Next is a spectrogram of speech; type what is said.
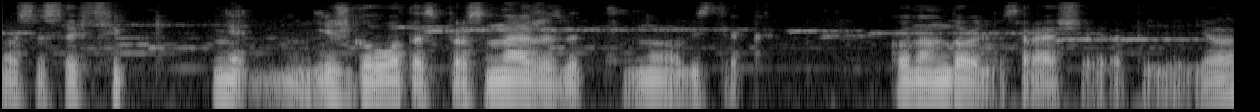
nors jisai fik, ne, išgalvotas personažas, bet, nu, vis tiek Conan Doilis rašė apie jo.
